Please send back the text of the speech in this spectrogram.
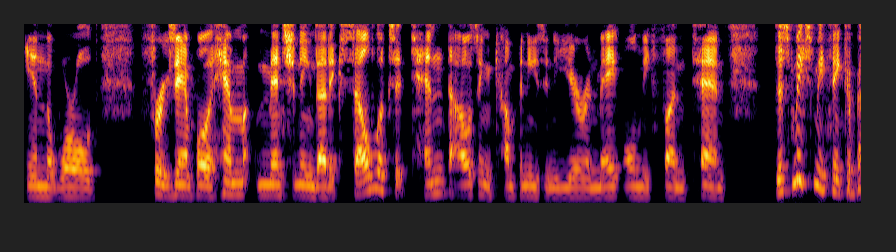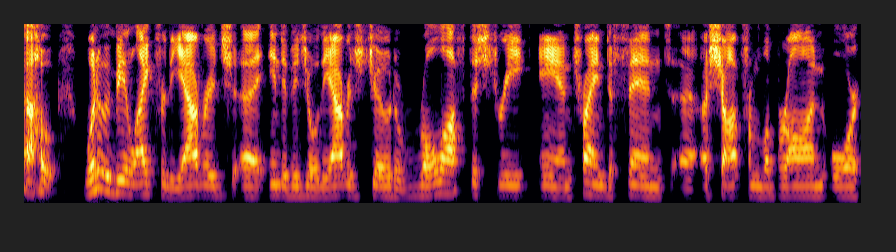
in the world. For example, him mentioning that Accel looks at 10,000 companies in a year and may only fund 10 this makes me think about what it would be like for the average uh, individual, the average Joe, to roll off the street and try and defend uh, a shot from LeBron or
